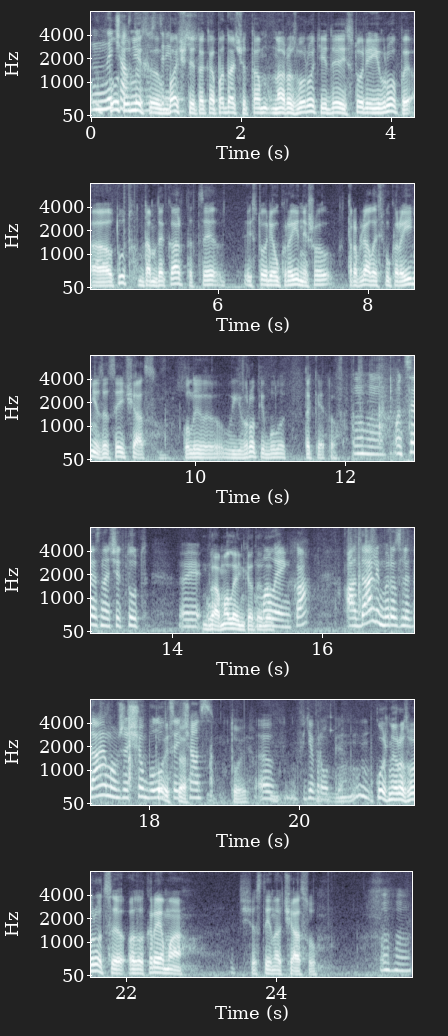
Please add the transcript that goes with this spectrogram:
Не Тут часто у них, зустрінеш. бачите, така подача, там на розвороті йде історія Європи, а тут, там, де карта, це історія України, що траплялось в Україні за цей час, коли в Європі було таке-то. Угу. Оце, значить, тут е, Да, маленька тоді. маленька. А далі ми розглядаємо вже, що було Тобто, в цей так. час Той. е, в Європі. Ну, Кожний розворот це окрема частина часу. Угу.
